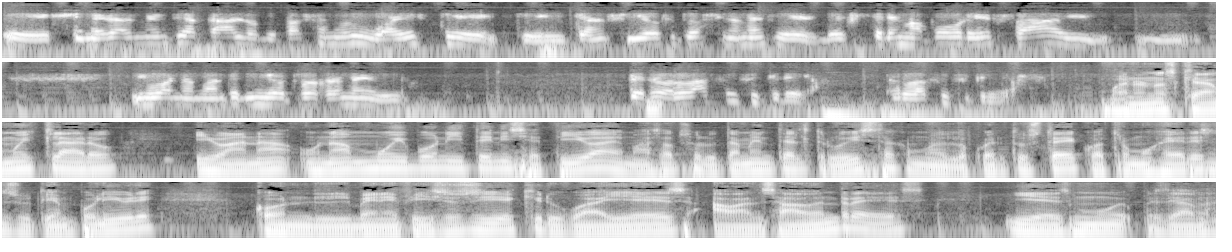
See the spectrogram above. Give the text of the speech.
Eh, generalmente acá lo que pasa en Uruguay es que, que, han sido situaciones de, extrema pobreza y, y, bueno, no han tenido otro remedio. Pero el lazo se crea, el lazo se crea. Bueno, nos queda muy claro, Ivana, una muy bonita iniciativa, además absolutamente altruista, como lo cuenta usted, cuatro mujeres en su tiempo libre, con el beneficio sí de que Uruguay es avanzado en redes y es muy, pues digamos,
